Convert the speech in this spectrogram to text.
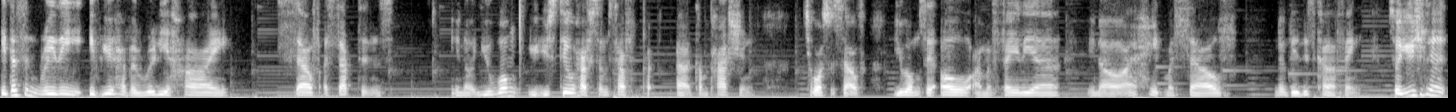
it doesn't really, if you have a really high self acceptance, you know you won't you, you still have some self uh, compassion towards yourself. You won't say oh i'm a failure. You know i hate myself. You know this kind of thing. So usually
